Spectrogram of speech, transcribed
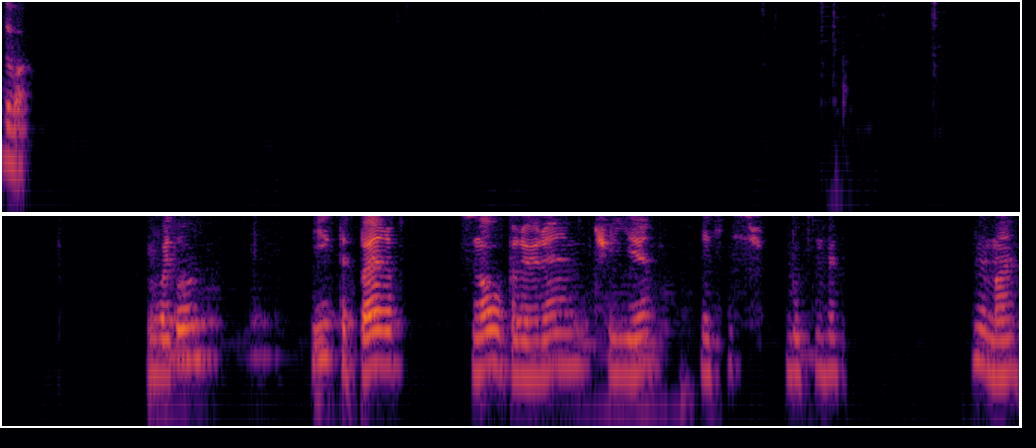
2. Видалено. І тепер Знову перевіряємо, чи є якісь букінги. Немає.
